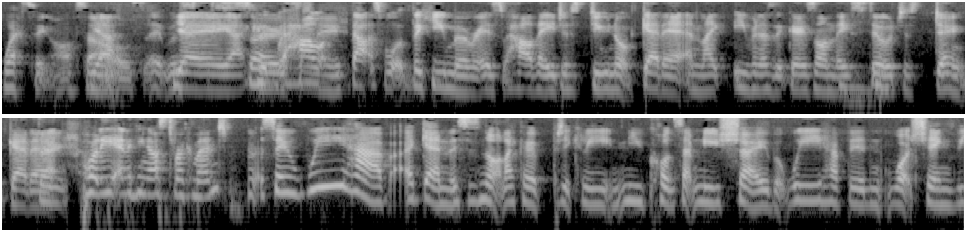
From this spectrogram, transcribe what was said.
wetting ourselves. It was yeah, yeah, yeah. so how funny. that's what the humor is. How they just do not get it, and like even as it goes on, they mm-hmm. still just don't get it. Don't. Polly, anything else to recommend? So we have again, this is not like a particularly new concept, new show, but we have been watching the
